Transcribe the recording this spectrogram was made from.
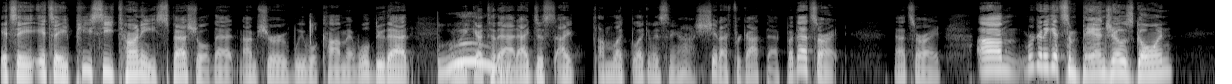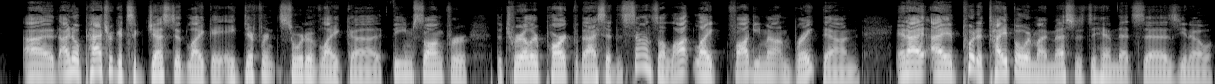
it's a it's a PC Tunney special that I'm sure we will comment. We'll do that when we get to that. I just I I'm like looking at this thing. Ah, shit, I forgot that, but that's all right. That's all right. Um, we're gonna get some banjos going. Uh, I know Patrick had suggested like a, a different sort of like uh, theme song for the trailer park, but I said this sounds a lot like Foggy Mountain Breakdown, and I I had put a typo in my message to him that says you know.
